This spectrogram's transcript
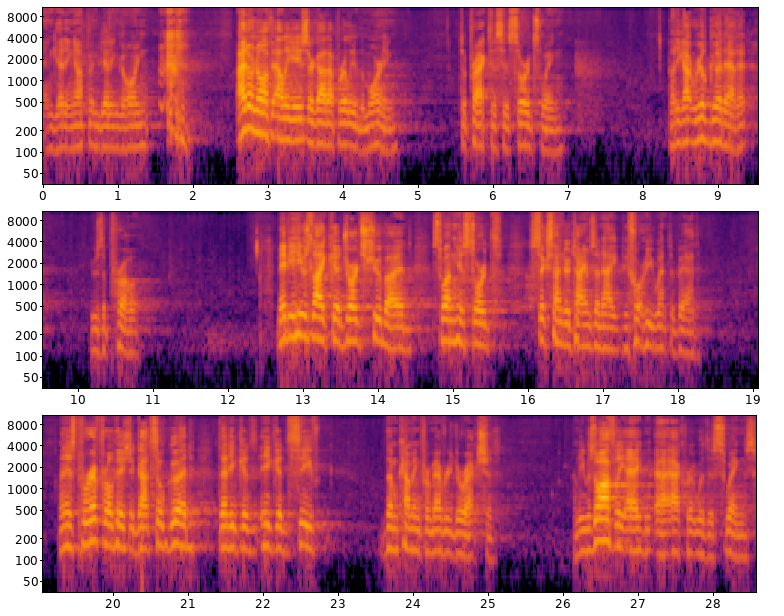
and getting up and getting going. I don't know if Eleazar got up early in the morning to practice his sword swing, but he got real good at it. He was a pro. Maybe he was like uh, George Shuba and swung his sword 600 times a night before he went to bed. And his peripheral vision got so good that he could, he could see them coming from every direction. And he was awfully ag- uh, accurate with his swings.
